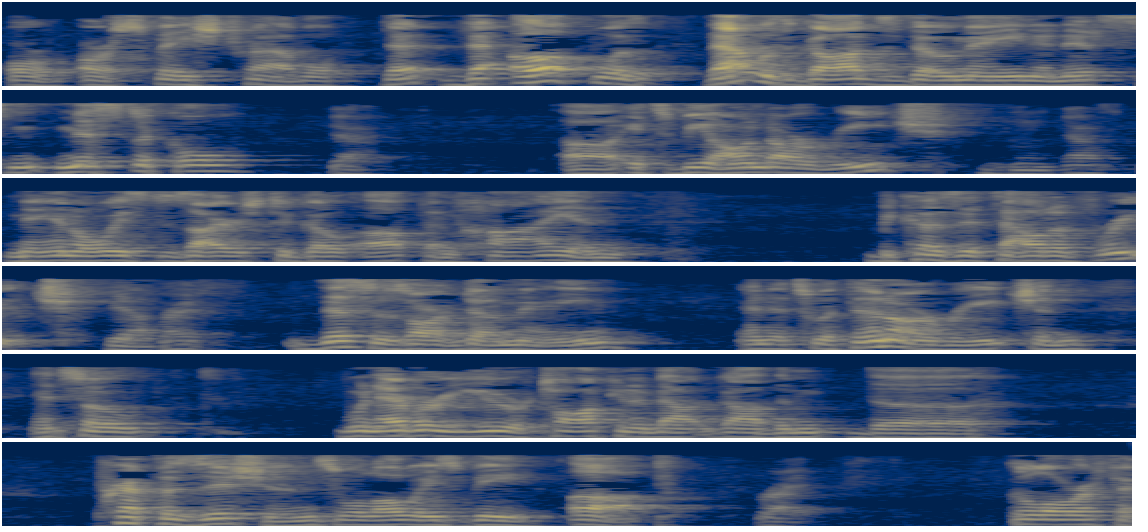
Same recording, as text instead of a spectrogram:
or, or space travel. That that up was that was God's domain and it's mystical. Yeah. Uh, it's beyond our reach. Yeah. Man always desires to go up and high, and because it's out of reach. Yeah. Right. This is our domain, and it's within our reach. And and so, whenever you're talking about God, the, the prepositions will always be up, Right. glorify,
